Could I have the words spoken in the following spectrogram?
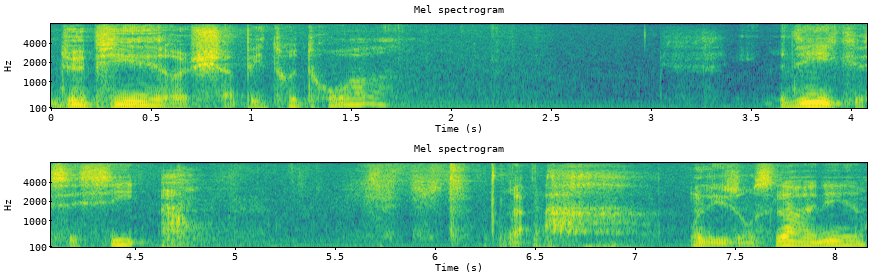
2 Pierre chapitre 3, il nous dit que ceci, ah, ah, lisons cela, dit, hein.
